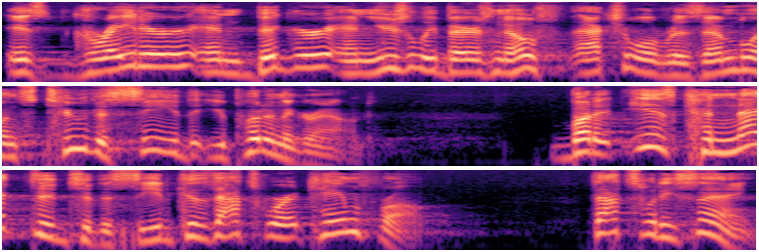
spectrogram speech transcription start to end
is greater and bigger and usually bears no actual resemblance to the seed that you put in the ground. But it is connected to the seed because that's where it came from. That's what he's saying.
